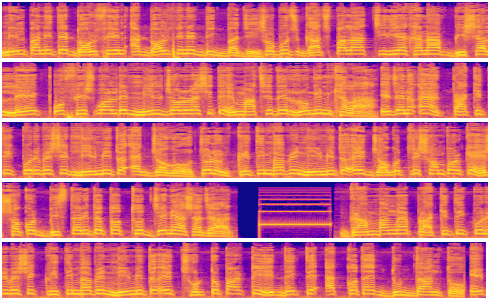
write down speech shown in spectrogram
নীলপানিতে ডলফিন আর ডলফিনের ডিগবাজি। সবুজ গাছপালা, চিড়িয়াখানা, বিশাল লেক ও ফিশ ওয়ার্ল্ডের নীল জলরাশিতে মাছেদের রঙিন খেলা। এ যেন এক প্রাকৃতিক পরিবেশে নির্মিত এক জগৎ। চলুন কৃত্রিমভাবে নির্মিত এই জগৎটি সম্পর্কে সকল বিস্তারিত তথ্য জেনে আসা যাক। গ্রাম বাংলার প্রাকৃতিক পরিবেশে কৃত্রিমভাবে নির্মিত এই ছোট্ট পার্কটি দেখতে এক কথায় দুর্দান্ত। এই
